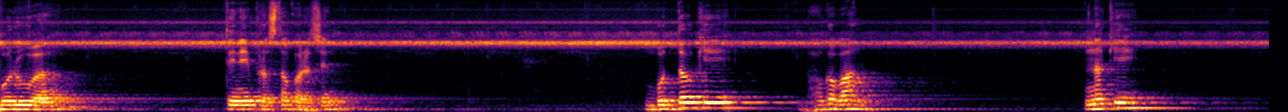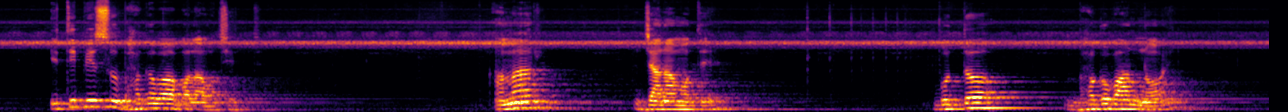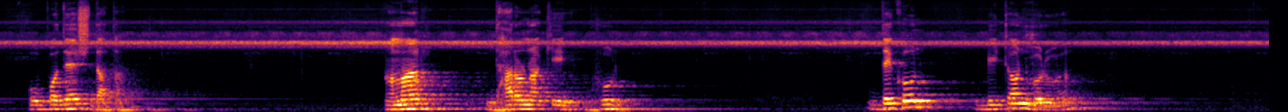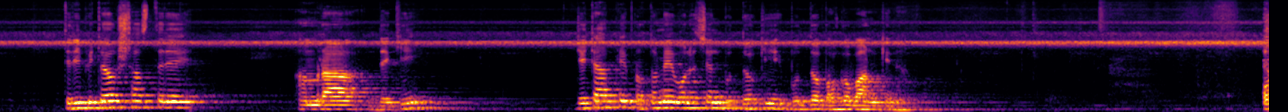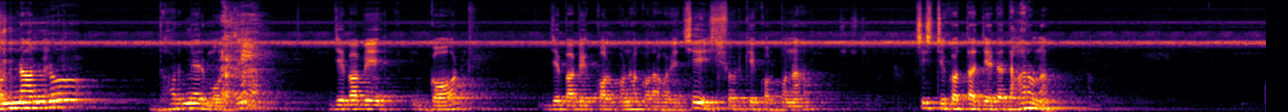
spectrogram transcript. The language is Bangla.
বড়ুয়া, তিনি প্রশ্ন করেছেন, বুদ্ধ কি ভগবান? নাকি ইতিপিসু ভাগবা বলা উচিত? আমার জানা মতে, বুদ্ধ ভগবান নয়, উপদেশদাতা। আমার ধারণা কি ভুল? দেখুন, বিটন বড়ুয়া, ত্রিপিটক শাস্ত্রে আমরা দেখি, যেটা আপনি প্রথমে বলেছেন, বুদ্ধ কি, বুদ্ধ ভগবান কিনা। অন্যান্য ধর্মের মধ্যে যেভাবে গড, যেভাবে কল্পনা করা হয়েছে, ঈশ্বরকে কল্পনা সৃষ্টিকর্তার যেটা ধারণা,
